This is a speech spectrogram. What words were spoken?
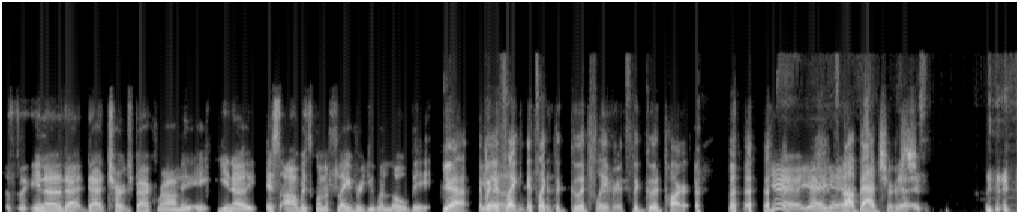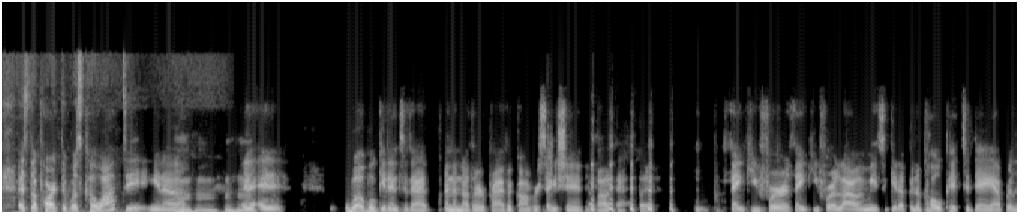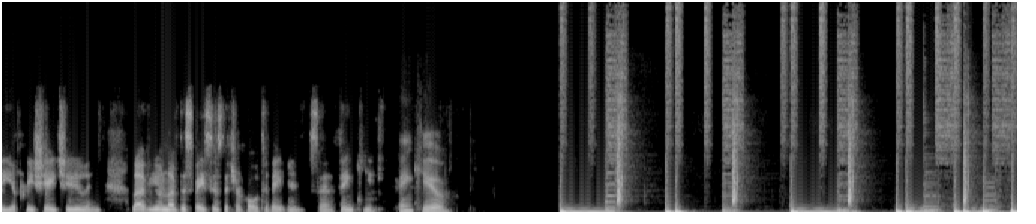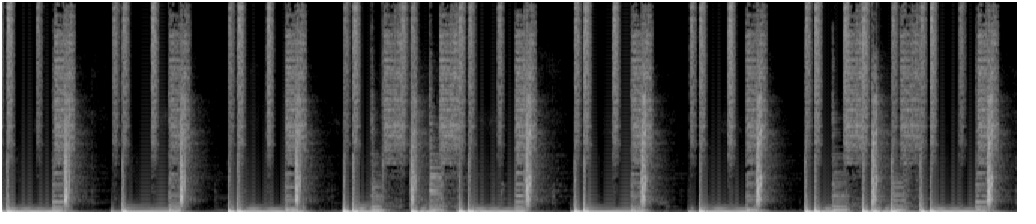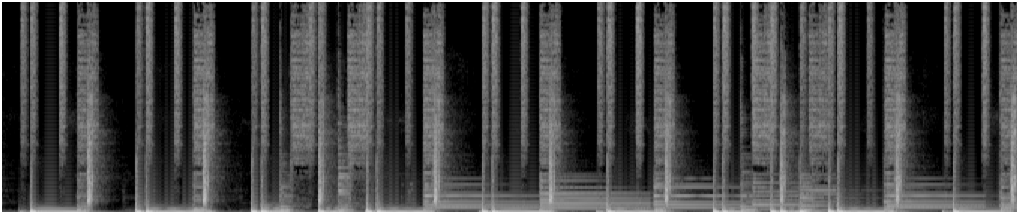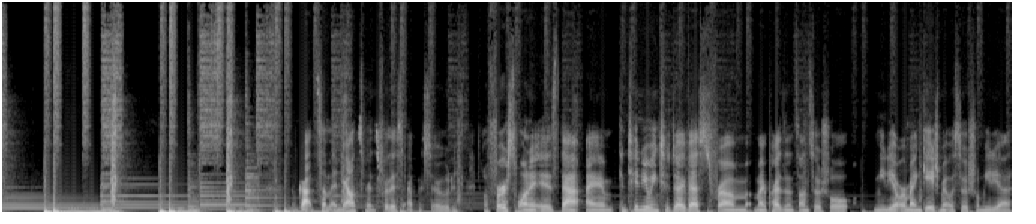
so, you know that that church background, it, it you know, it's always going to flavor you a little bit. Yeah, but know? it's like it's like the good flavor. It's the good part. yeah, yeah, yeah. It's not bad church. Yeah, it's, it's, the part that was co-opted, you know. Mm-hmm, mm-hmm. And, and well, we'll get into that in another private conversation about that, but thank you for thank you for allowing me to get up in the pulpit today. I really appreciate you and love you and love the spaces that you're cultivating. So thank you. Thank you. Announcements for this episode. The first one is that I am continuing to divest from my presence on social media or my engagement with social media.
